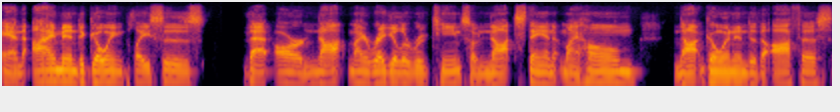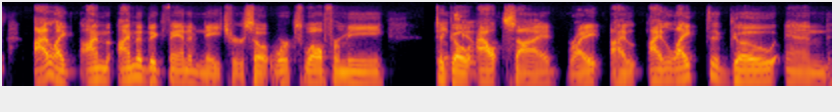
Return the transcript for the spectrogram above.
and i'm into going places that are not my regular routine. So not staying at my home, not going into the office. I like I'm I'm a big fan of nature, so it works well for me to me go too. outside, right? I I like to go and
